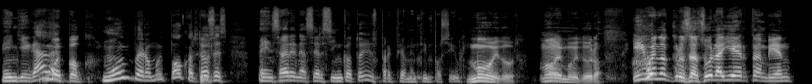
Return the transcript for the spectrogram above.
en llegada. Muy poco. Muy, pero muy poco. Entonces, pensar en hacer cinco toños es prácticamente imposible. Muy duro, muy, muy duro. Y bueno, Cruz Azul ayer también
